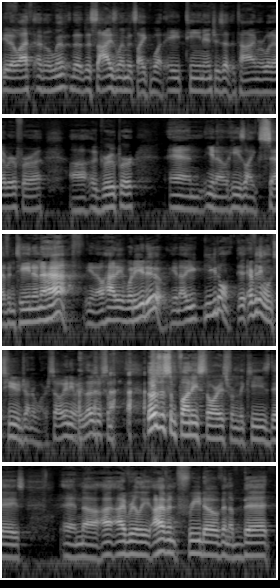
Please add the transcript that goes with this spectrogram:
You know, at, at the, lim- the the size limit's like what 18 inches at the time or whatever for a uh, a grouper, and you know he's like 17 and a half you know how do you what do you do you know you, you don't everything looks huge underwater so anyway those are some those are some funny stories from the keys days and uh, I, I really i haven't free dove in a bit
